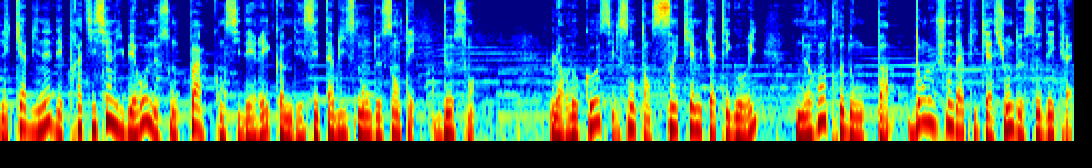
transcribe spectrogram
les cabinets des praticiens libéraux ne sont pas considérés comme des établissements de santé, de soins. Leurs locaux, s'ils sont en cinquième catégorie, ne rentrent donc pas dans le champ d'application de ce décret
